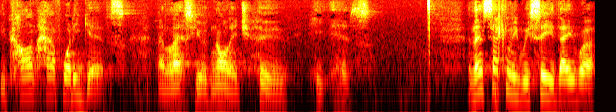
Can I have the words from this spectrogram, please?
You can't have what he gives unless you acknowledge who he is. And then, secondly, we see they were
